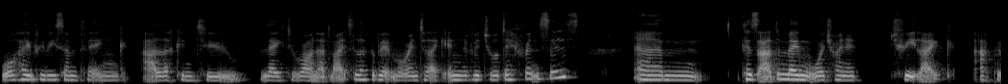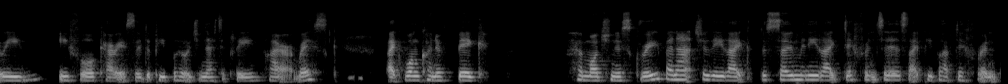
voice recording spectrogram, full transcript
will hopefully be something I look into later on. I'd like to look a bit more into like individual differences. Um, because at the moment we're trying to treat like ApoE E4 carriers, so the people who are genetically higher at risk, like one kind of big homogenous group and actually like there's so many like differences like people have different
